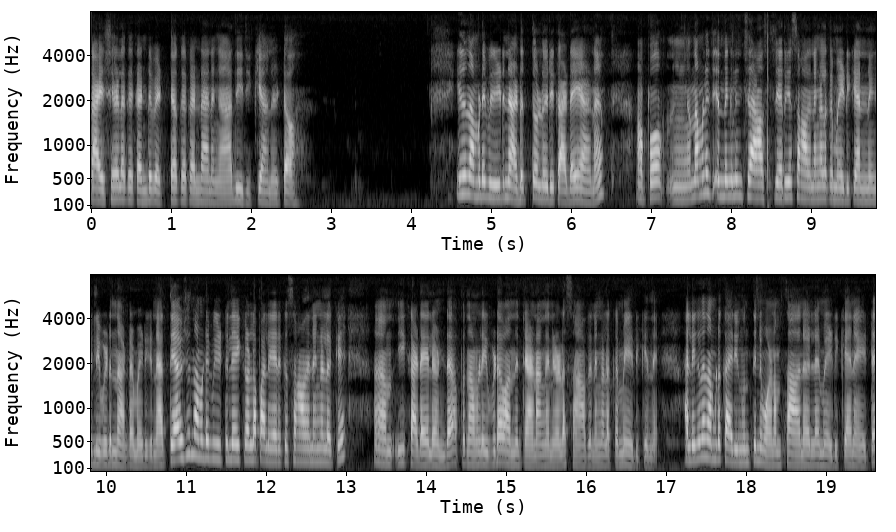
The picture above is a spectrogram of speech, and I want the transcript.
കാഴ്ചകളൊക്കെ കണ്ട് വെട്ടമൊക്കെ കണ്ട് അനങ്ങാതെ ഇരിക്കുകയാണ് കേട്ടോ. ഇത് നമ്മുടെ വീടിനടുത്തുള്ളൊരു കടയാണ്. അപ്പോൾ നമ്മൾ എന്തെങ്കിലും ചെറിയ സാധനങ്ങളൊക്കെ മേടിക്കാനുണ്ടെങ്കിൽ ഇവിടെ നിന്നാട്ടോ മേടിക്കണം. അത്യാവശ്യം നമ്മുടെ വീട്ടിലേക്കുള്ള പലചരക്ക് സാധനങ്ങളൊക്കെ ഈ കടയിലുണ്ട്. അപ്പോൾ നമ്മൾ ഇവിടെ വന്നിട്ടാണ് അങ്ങനെയുള്ള സാധനങ്ങളൊക്കെ മേടിക്കുന്നത് അല്ലെങ്കിൽ നമ്മൾ കരിങ്കുത്തിന് വേണം സാധനമെല്ലാം മേടിക്കാനായിട്ട്.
